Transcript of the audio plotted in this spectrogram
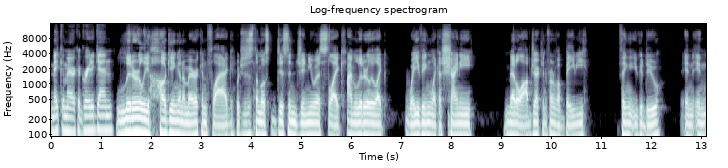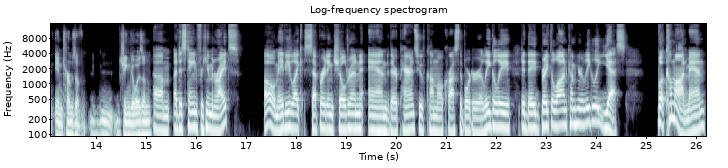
make America great again. Literally hugging an American flag, which is just the most disingenuous, like, I'm literally like waving like a shiny metal object in front of a baby thing that you could do in, in, in terms of jingoism. Um, a disdain for human rights. Oh, maybe like separating children and their parents who've come across the border illegally. Did they break the law and come here illegally? Yes. But come on, man.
